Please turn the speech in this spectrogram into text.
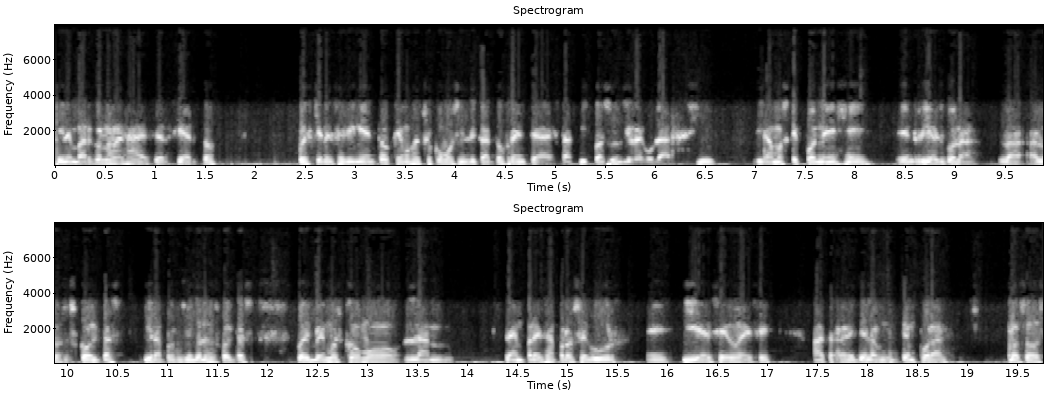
Sin embargo, no deja de ser cierto, pues que en el seguimiento que hemos hecho como sindicato frente a esta situación irregular, y digamos que pone eh, en riesgo la, a los escoltas y la profesión de los escoltas, pues vemos como la, la empresa Prosegur eh, y SOS, a través de la Unión Temporal Prosos,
